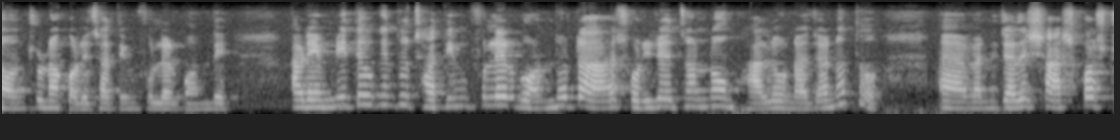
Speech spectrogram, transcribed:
যন্ত্রণা করে ছাতিম ফুলের গন্ধে। আর এমনিতেও কিন্তু ছাতিম ফুলের গন্ধটা শরীরের জন্য ভালো না, জানো তো? মানে যাদের শ্বাসকষ্ট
